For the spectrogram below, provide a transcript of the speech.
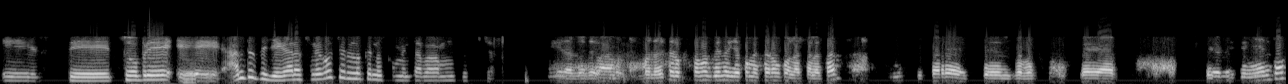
este, sobre, antes de llegar a su negocio, era lo que nos comentaba, vamos a escuchar. Mira, bueno, es lo que estamos viendo, ya comenzaron con la Salazar. Está este, el crecimiento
